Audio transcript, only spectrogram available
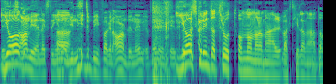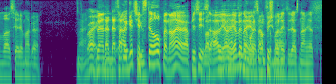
They Jag- disarm you, and next thing you know, Uh. you need to be fucking armed in any, if any case. Jag skulle inte ha trott om någon av de här vaktkillarna att de var seriemördare. Nej. Right. Men That- that's how they get you. It's still open, ja, ja, ja precis. Ja, jag, jag vet inte hur många som har försvunnit bara- i deras närhet.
